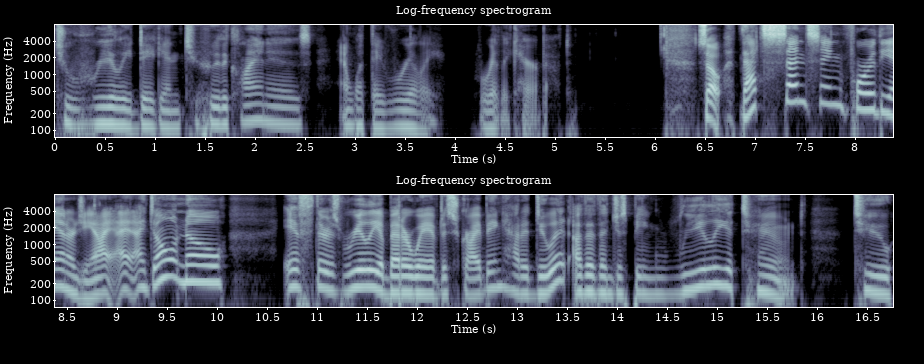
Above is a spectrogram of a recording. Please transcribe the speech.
to really dig into who the client is and what they really, really care about. So that's sensing for the energy. And I, I, don't know if there's really a better way of describing how to do it other than just being really attuned to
